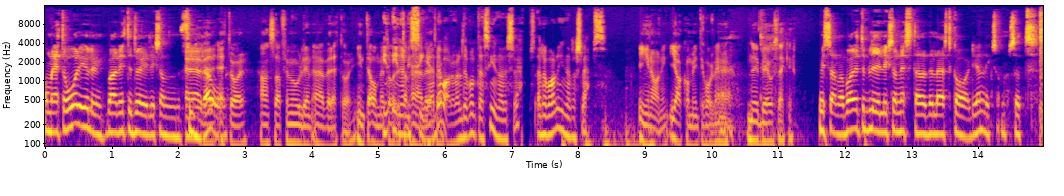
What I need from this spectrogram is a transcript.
Om ett år är ju lugnt. Bara det inte dröjer liksom fyra över år. ett år. Han sa förmodligen över ett år. Inte om ett In, år innan utan vi över ser ett det år. var det väl? Det var inte ens innan det släpps? Eller var det innan det släpps? Ingen aning. Jag kommer inte ihåg längre. Nu blir jag osäker. Skitsamma, bara det inte blir liksom nästa The Last Guardian liksom. Så att,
